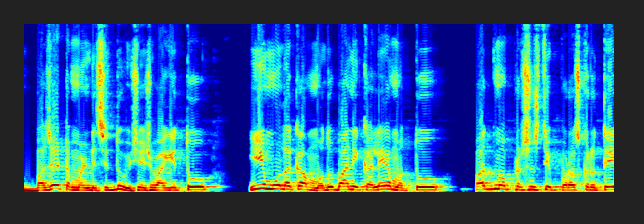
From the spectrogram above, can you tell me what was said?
ಬಜೆಟ್ ಮಂಡಿಸಿದ್ದು ವಿಶೇಷವಾಗಿತ್ತು. ಈ ಮೂಲಕ ಮಧುಬಾನಿ ಕಲೆ ಮತ್ತು ಪದ್ಮ ಪ್ರಶಸ್ತಿ ಪುರಸ್ಕೃತಿ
